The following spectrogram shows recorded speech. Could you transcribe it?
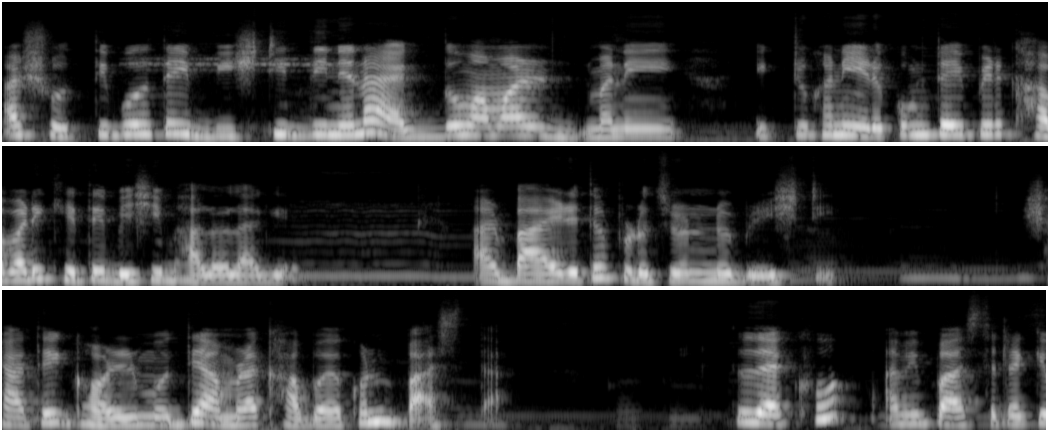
আর সত্যি বলতে এই বৃষ্টির দিনে না একদম আমার মানে একটুখানি এরকম টাইপের খাবারই খেতে বেশি ভালো লাগে। আর বাইরে তো প্রচণ্ড বৃষ্টি। সাথে ঘরের মধ্যে আমরা খাব এখন পাস্তা। তো দেখো, আমি পাস্তাটাকে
